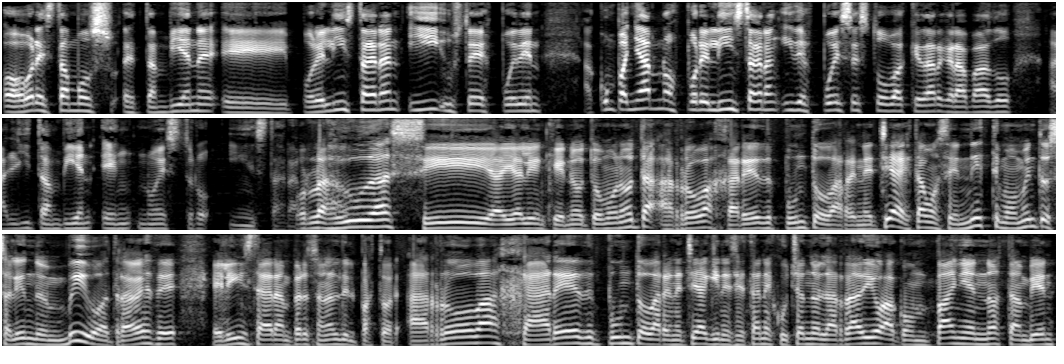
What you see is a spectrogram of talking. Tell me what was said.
ahora estamos eh, también eh, por el Instagram y ustedes pueden acompañarnos por el Instagram y después esto va a quedar grabado allí también en nuestro Instagram. Por las dudas, si hay alguien que no tomó nota, arroba jared.barrenechea. Estamos en este momento saliendo en vivo a través de Instagram personal del pastor, arroba jared.barrenechea. Quienes están escuchando en la radio, acompáñennos también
